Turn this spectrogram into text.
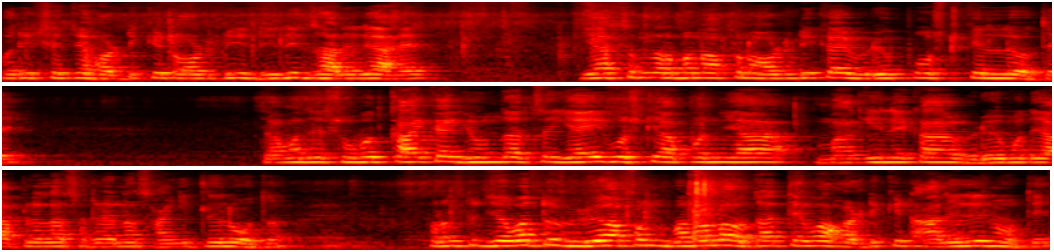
परीक्षेचे हॉल तिकीट ऑलरेडी रिलीज झालेले आहेत. या संदर्भानं आपण ऑलरेडी काही व्हिडिओ पोस्ट केलेले होते. त्यामध्ये सोबत काय काय घेऊन जायचं याही गोष्टी आपण या मागील एका व्हिडिओमध्ये आपल्याला सगळ्यांना सांगितलेलं होतं. परंतु जेव्हा तो व्हिडिओ आपण बनवला होता तेव्हा हॉट तिकीट आलेले नव्हते.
